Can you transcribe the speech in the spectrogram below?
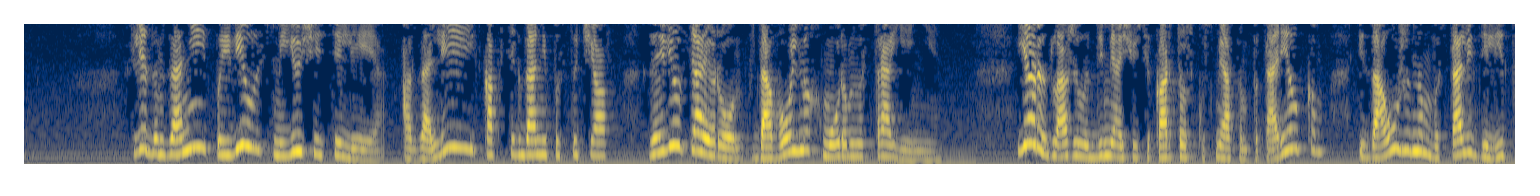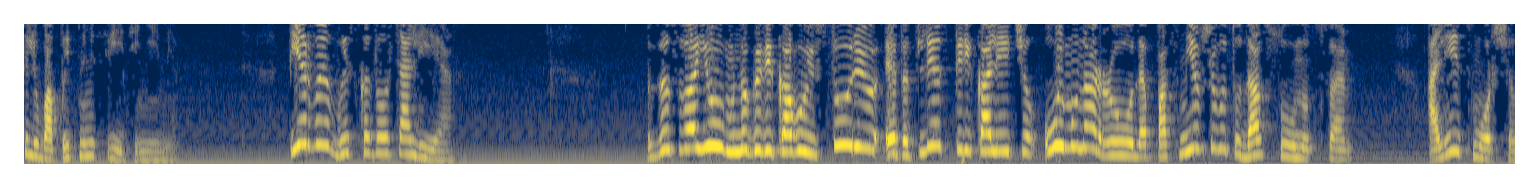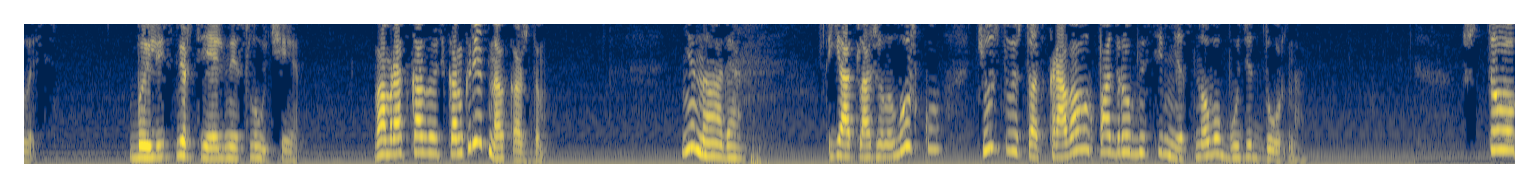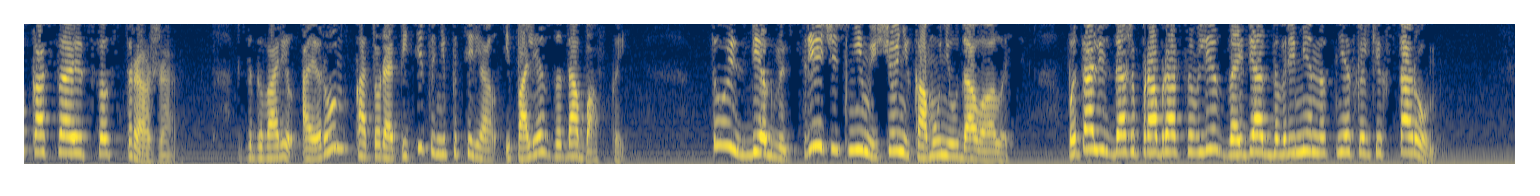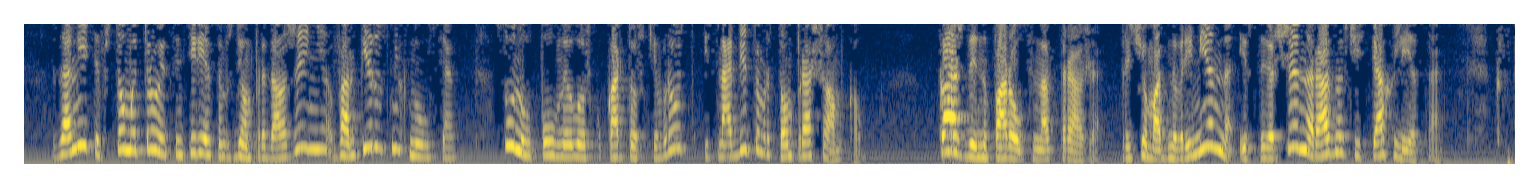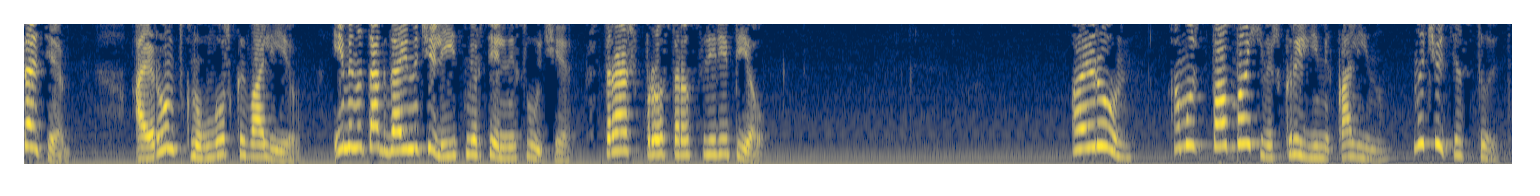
Следом за ней появилась смеющаяся Лея, а за Леей, как всегда не постучав, заявился Айрон в довольно хмуром настроении. Я разложила дымящуюся картошку с мясом по тарелкам, и за ужином мы стали делиться любопытными сведениями. Первая высказалась Алия. За свою многовековую историю этот лес перекалечил уйму народа, посмевшего туда сунуться. Алия сморщилась. Были смертельные случаи. Вам рассказывать конкретно о каждом? Не надо. Я отложила ложку, чувствуя, что от кровавых подробностей мне снова будет дурно. Что касается стража, заговорил Айрон, который аппетита не потерял и полез за добавкой – то избегнуть встречи с ним еще никому не удавалось. Пытались даже пробраться в лес, зайдя одновременно с нескольких сторон. Заметив, что мы трое с интересом ждем продолжения, вампир усмехнулся, сунул полную ложку картошки в рот и с набитым ртом прошамкал. Каждый напоролся на страже, причем одновременно и в совершенно разных частях леса. Кстати, Айрон ткнул ложкой в аллею. Именно тогда и начались смертельные случаи. Страж просто рассверепел. «Айрон, а может, пообмахиваешь крыльями калину? Ну, что тебе стоит?»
